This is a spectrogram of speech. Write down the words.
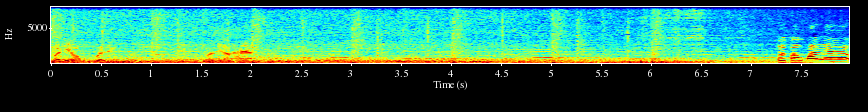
เบอร์เดียว เบอร์หนึ่งเบอร์เดียวนะฮะเปิดเผาควันแล้ว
